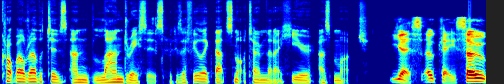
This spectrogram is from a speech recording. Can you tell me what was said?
crop wild relatives and land races? Because I feel like that's not a term that I hear as much. Yes. Okay. So,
